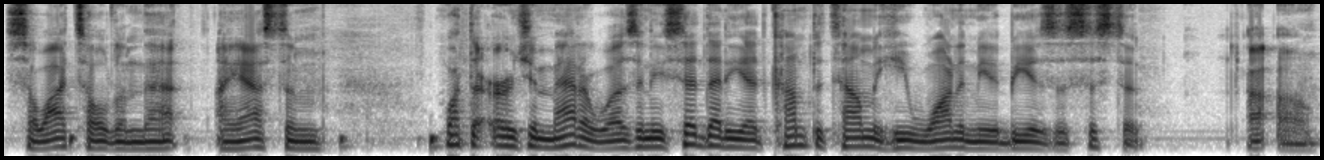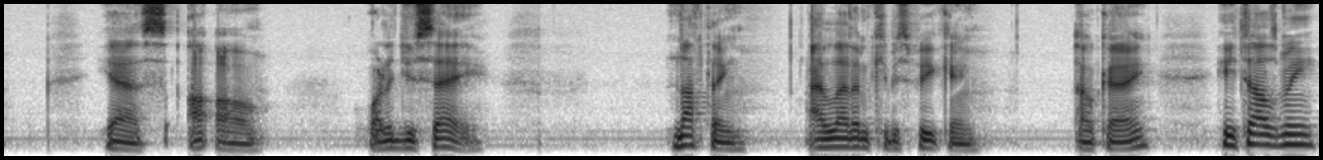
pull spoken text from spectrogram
So I told him that. I asked him what the urgent matter was, and he said that he had come to tell me he wanted me to be his assistant. Uh oh. Yes, uh oh. What did you say? Nothing. I let him keep speaking. Okay. He tells me,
